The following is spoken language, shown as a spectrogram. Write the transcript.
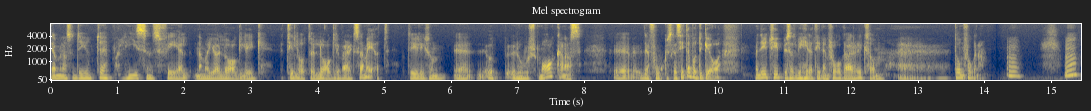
Ja, men alltså, det är ju inte polisens fel när man gör laglig, tillåter laglig verksamhet. Det är ju liksom eh, upprorsmakarnas, eh, där fokus ska sitta på tycker jag. Men det är typiskt att vi hela tiden frågar liksom, eh, de frågorna. Mm. Mm.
